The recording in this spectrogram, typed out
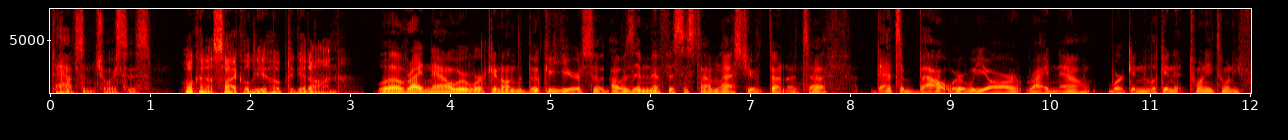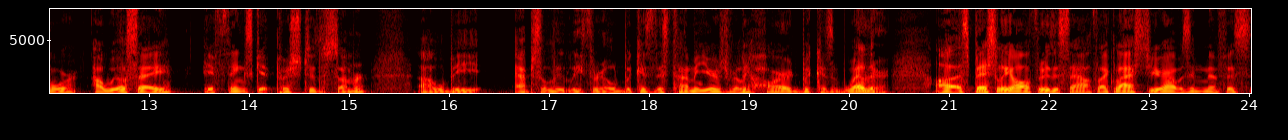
to have some choices. What kind of cycle do you hope to get on? Well, right now we're working on the book a year. So I was in Memphis this time last year with Don't Know Tough. That's about where we are right now, working, looking at 2024. I will say, if things get pushed to the summer, I will be absolutely thrilled because this time of year is really hard because of weather, uh, especially all through the South. Like last year, I was in Memphis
